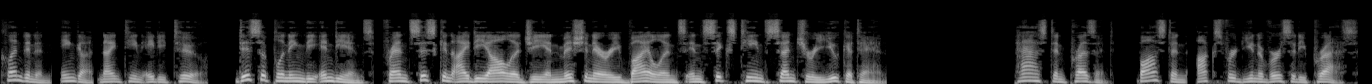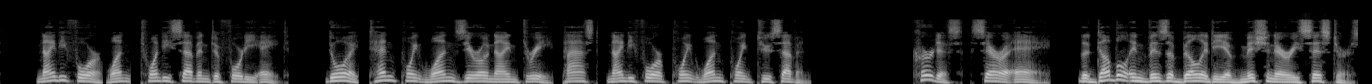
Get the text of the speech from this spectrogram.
Clendinnen, Inga 1982. Disciplining the Indians, Franciscan Ideology and Missionary Violence in Sixteenth-Century Yucatan. Past and Present. Boston, Oxford University Press. 94 27–48 doi 10.1093 past 94.1.27 Curtis Sarah A. The Double Invisibility of Missionary Sisters.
